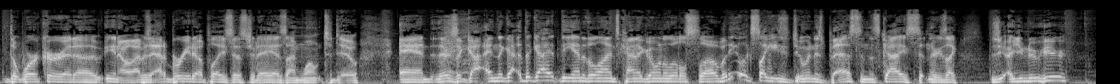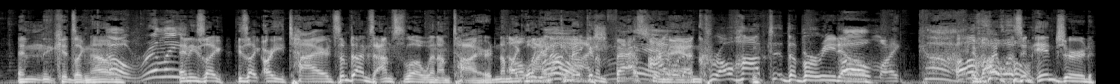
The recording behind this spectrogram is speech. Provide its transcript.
the worker at a you know I was at a burrito place yesterday as I'm wont to do, and there's a guy and the guy the guy at the end of the line's kind of going a little slow, but he looks like he's doing his best, and this guy is sitting there. He's like, "Is he- "Are you new here?" And the kid's like, "No." Oh, really? And he's like, "He's like, are you tired?" Sometimes I'm slow when I'm tired, and I'm like, Oh "Well, you're not making them faster, I would man." have crow hopped the burrito. Oh my god! Oh. If I wasn't injured,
